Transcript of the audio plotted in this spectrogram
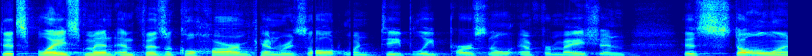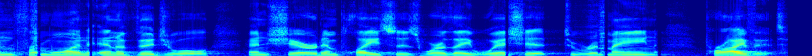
Displacement and physical harm can result when deeply personal information is stolen from one individual and shared in places where they wish it to remain private.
